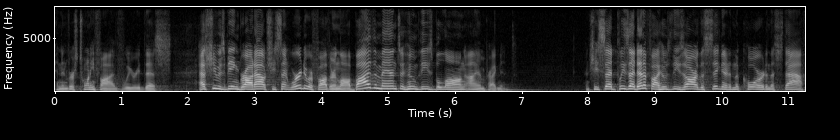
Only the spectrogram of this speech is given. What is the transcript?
And in verse 25, we read this as she was being brought out, she sent word to her father in law By the man to whom these belong, I am pregnant. And she said, Please identify whose these are the signet and the cord and the staff.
